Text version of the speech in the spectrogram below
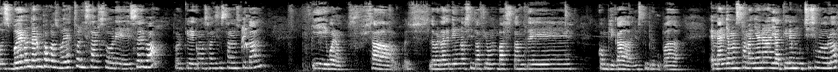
os voy a contar un poco, os voy a actualizar sobre Selva, porque como sabéis está en el hospital y bueno, pues, la verdad que tiene una situación bastante complicada, yo estoy preocupada. Eh, me han llamado esta mañana, ya tiene muchísimo dolor,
